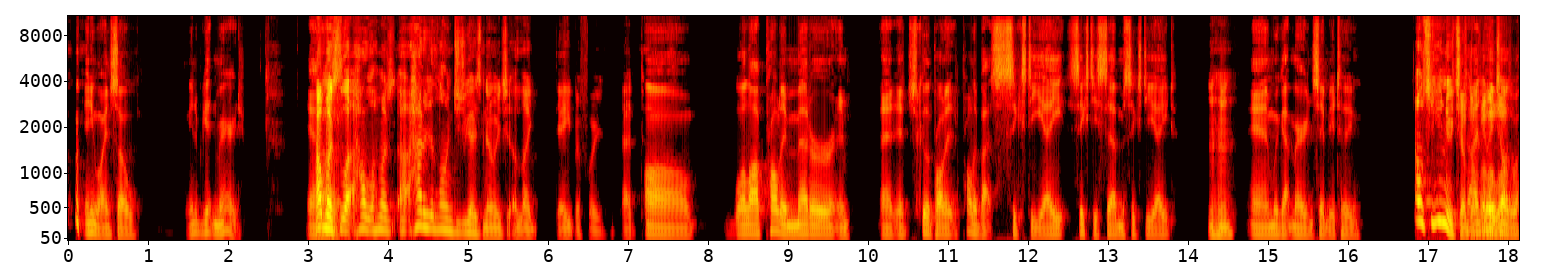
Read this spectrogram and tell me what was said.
anyway, so we ended up getting married. And, how much? Uh, How, how much? uh, How did long did you guys know each other? Like date before that? uh, well, I probably met her in at, school probably probably about 68, 67, 68, hmm and we got married in seventy two. Oh, so you knew each So other. I knew each other.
